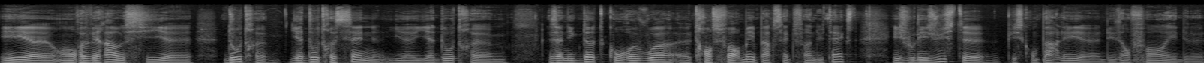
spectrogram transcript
Et euh, on reverra aussi d'autres, il y a d'autres scènes, il y a, d'autres anecdotes qu'on revoit transformées par cette fin du texte. Et je voulais juste, puisqu'on parlait des enfants et de,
